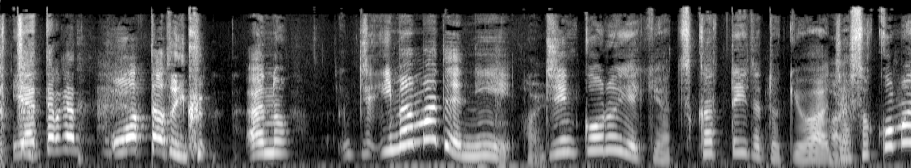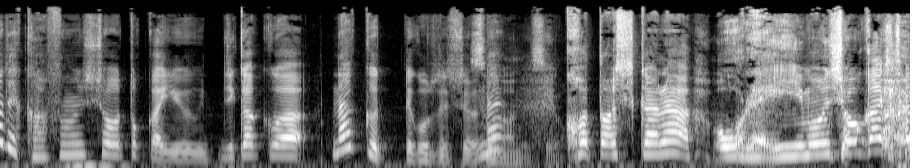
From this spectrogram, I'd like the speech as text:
った。やってなかった。終わった後行く。あの、じ今までにはい人工類液は使っていた時は、はいじゃあそこまで花粉症とかいう自覚はなくってことですよそうなね。んですよ。今年から、俺いいもん紹介した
